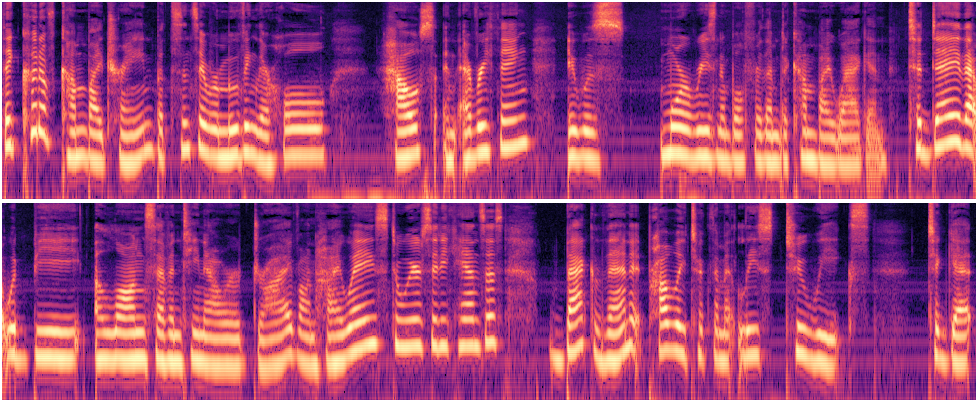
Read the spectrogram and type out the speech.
They could have come by train, but since they were moving their whole house and everything, it was more reasonable for them to come by wagon. Today, that would be a long 17 hour drive on highways to Weir City, Kansas. Back then, it probably took them at least two weeks to get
